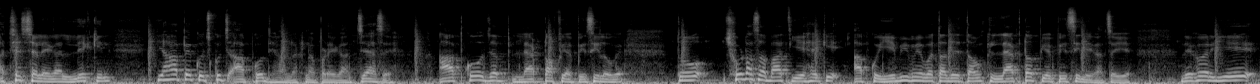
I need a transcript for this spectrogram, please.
अच्छे से चलेगा, लेकिन यहाँ पे कुछ कुछ आपको ध्यान रखना पड़ेगा। जैसे, आपको जब लैपटॉप या पीसी लोगे तो छोटा सा बात यह है कि आपको ये भी मैं बता देता हूँ कि लैपटॉप या पीसी लेना चाहिए। देखो यार, ये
